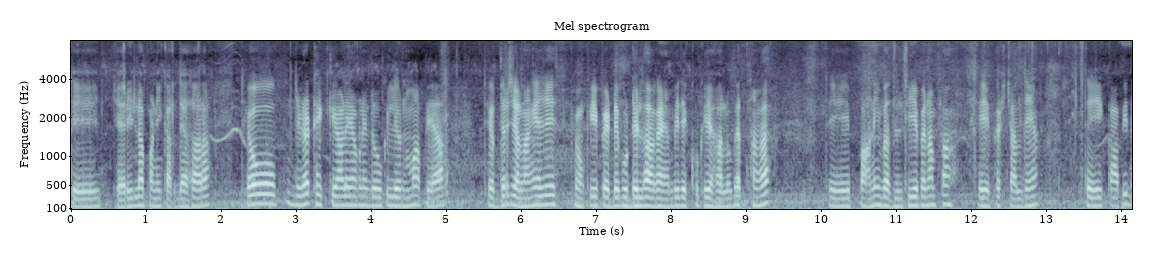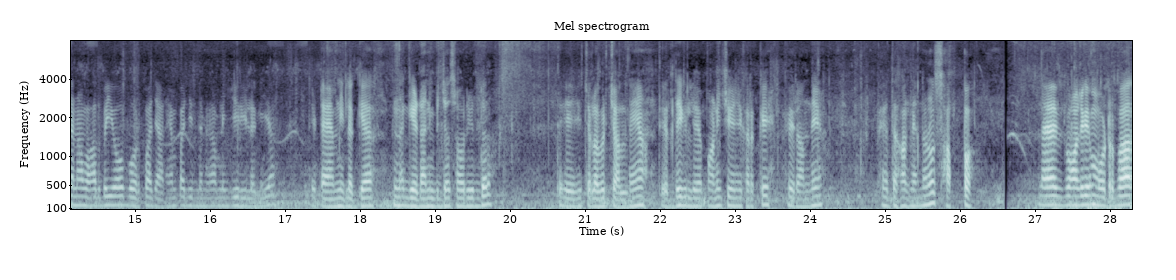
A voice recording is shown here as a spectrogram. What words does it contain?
ਤੇ ਜ਼ਹਿਰੀਲਾ ਪਾਣੀ ਕਰਦਾ ਸਾਰਾ। ਤੇ ਉਹ ਜਿਹੜਾ ਠੇਕੇ ਵਾਲੇ ਆਪਣੇ 2 ਕਿੱਲੇ ਉਨਮਾ ਪਿਆ ਤੇ ਉੱਧਰ ਚੱਲਾਂਗੇ ਅਜੇ, ਕਿਉਂਕਿ ਪੇਡੇ ਪੁੱਡੇ ਲਾ ਕੇ ਆ ਵੀ ਦੇਖੋ ਕੀ ਹਾਲ ਹੋ ਗਿਆ ਇੱਥਾਂ ਦਾ। ਤੇ ਪਾਣੀ ਬਦਲਤੀ ਹੈ ਪਹਿਲਾਂ ਆਪਾਂ ਤੇ ਫਿਰ ਚੱਲਦੇ ਆਂ ਤੇ ਕਾਫੀ ਦਿਨਾਂ ਬਾਅਦ ਬਈ ਉਹ ਬੋਰਪਾ ਜਾ ਰਹੇ ਆਂ ਆਪਾਂ, ਜਿੱਦਣ ਆਪਣੀ ਜੀਰੀ ਲੱਗੀ ਆ ਤੇ ਟਾਈਮ ਨਹੀਂ ਲੱਗਿਆ ਨਾ ਗੇੜਾ ਨਹੀਂ ਵੱਜਾ ਸੌਰੀ ਉੱਧਰ। ਤੇ ਚਲੋ ਫਿਰ ਚੱਲਦੇ ਆਂ ਤੇ ਅੱਧੇ ਕਿੱਲੇ ਪਾਣੀ ਚੇਂਜ ਕਰਕੇ ਫਿਰ ਆਉਂਦੇ ਆਂ ਫਿਰ ਦਿਖਾਉਂਦੇ ਆਂ ਤੁਹਾਨੂੰ ਸੱਪ। ਲੈ ਵੀ ਪਹੁੰਚ ਗਏ ਮੋਟਰ ਪਾ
